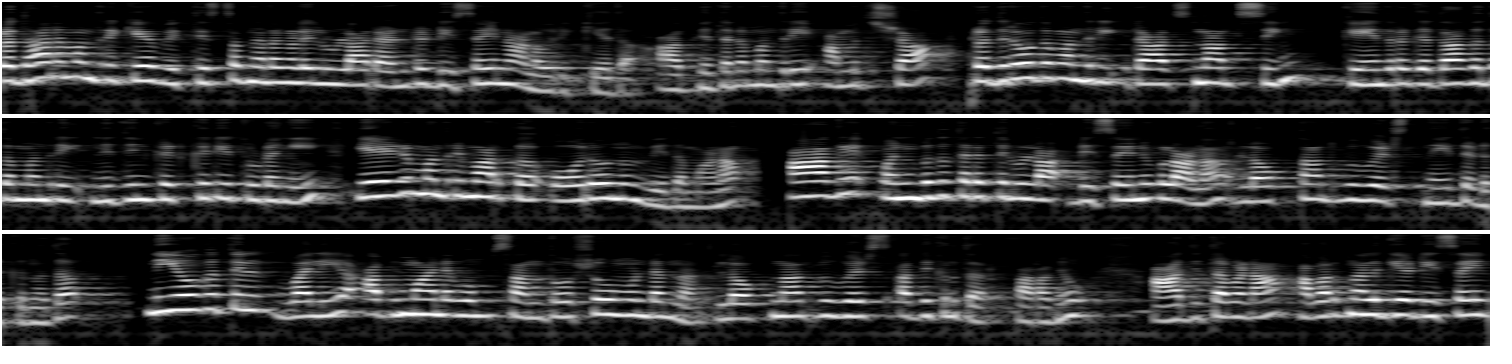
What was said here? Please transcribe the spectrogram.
പ്രധാനമന്ത്രിക്ക് വ്യത്യസ്ത നിറങ്ങളിലുള്ള രണ്ട് ഡിസൈനാണ് ഒരുക്കിയത്. ആഭ്യന്തരമന്ത്രി അമിത് ഷാ പ്രതിരോധ മന്ത്രി രാജ്നാഥ് സിംഗ് കേന്ദ്ര ഗതാഗത മന്ത്രി നിതിൻ ഗഡ്കരി തുടങ്ങി ഏഴ് മന്ത്രിമാർക്ക് ഓരോന്നും വീതമാണ്. ആകെ ഒൻപത് തരത്തിലുള്ള ഡിസൈനുകളാണ് ലോക്നാഥ് വിവേഴ്സ് നെയ്തെടുക്കുന്നത്. നിയോഗത്തിൽ വലിയ അഭിമാനവും സന്തോഷവുമുണ്ടെന്ന് ലോക്നാഥ് വ്യൂവേഴ്സ് അധികൃതർ പറഞ്ഞു. ആദ്യ തവണ അവർ നൽകിയ ഡിസൈൻ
